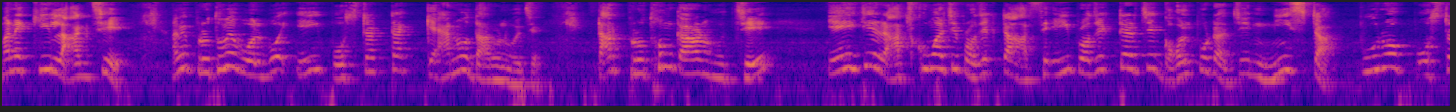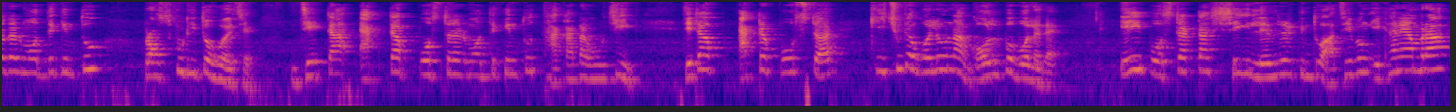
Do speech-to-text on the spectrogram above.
মানে কি লাগছে? আমি প্রথমে বলব, এই পোস্টারটা কেন দারুণ হয়েছে? তার প্রথম কারণ হচ্ছে, এই যে রাজকুমার যে প্রজেক্টটা আছে, এই প্রজেক্টটার যে গল্পটা, যে নিচটা পুরো পোস্টারের মধ্যে কিন্তু প্রস্ফুটিত হয়েছে। যেটা একটা পোস্টারের মধ্যে কিন্তু থাকাটা উচিত। যেটা একটা পোস্টার কিছুটা হলেও না গল্প বলে দেয়। এই পোস্টারটা সেই লেভেলের কিন্তু আছে এবং এখানে আমরা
